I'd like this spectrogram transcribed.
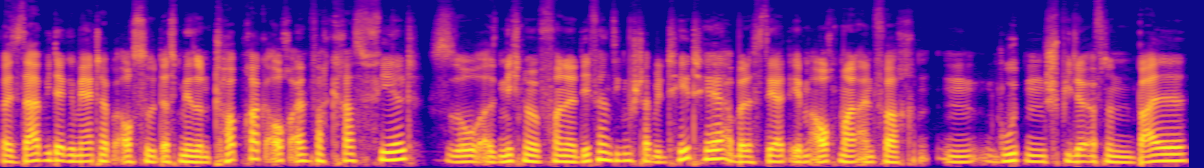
weil ich da wieder gemerkt habe, auch so, dass mir so ein Toprak auch einfach krass fehlt. So, also nicht nur von der defensiven Stabilität her, aber dass der halt eben auch mal einfach einen guten, spieleröffnenden Ball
